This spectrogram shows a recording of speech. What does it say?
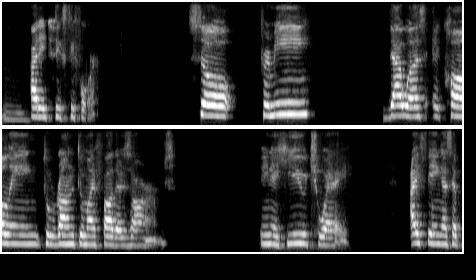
mm. at age 64. So for me, that was a calling to run to my father's arms in a huge way. I think as a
